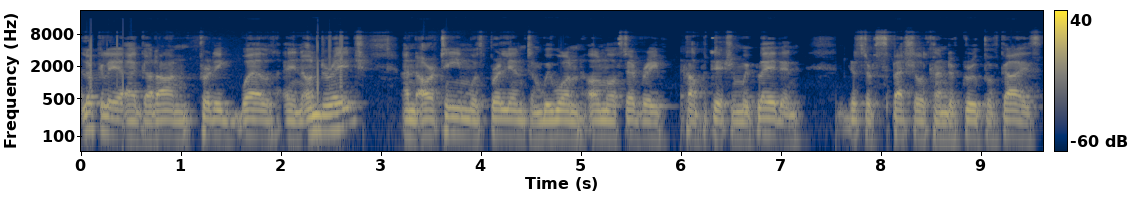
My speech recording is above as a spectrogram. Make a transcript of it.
Luckily, I got on pretty well in underage, and our team was brilliant, and we won almost every competition we played in just a special kind of group of guys.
